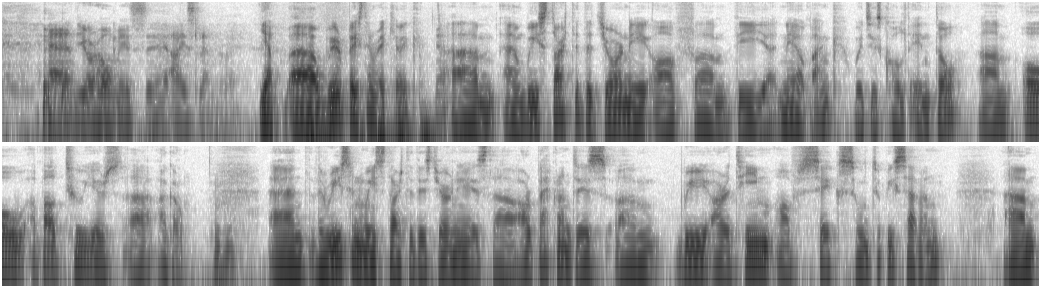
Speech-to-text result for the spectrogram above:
and your home is uh, Iceland, right? Yeah, uh, we're based in Reykjavik, Yeah. um, and we started the journey of um, the uh, neobank, which is called Indo, um, oh, about two years uh, ago. Mhm. And the reason we started this journey is that our background is um, we are a team of six, soon to be seven, um,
